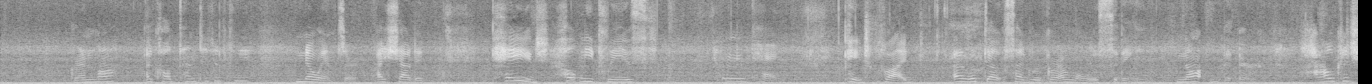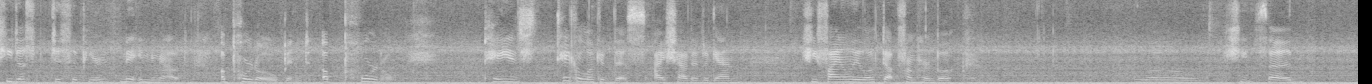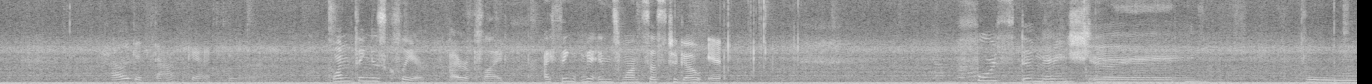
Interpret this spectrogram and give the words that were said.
Grandma? I called tentatively. No answer. I shouted, Page, help me please. Okay. Page replied. I looked outside where Grandma was sitting. Not there. How could she just disappear? Mitten out. A portal opened. A portal. Page, take a look at this, I shouted again. She finally looked up from her book. Whoa. She said, How did that get here? One thing is clear, I replied. I think Mittens wants us to go in. Fourth dimension. Four.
